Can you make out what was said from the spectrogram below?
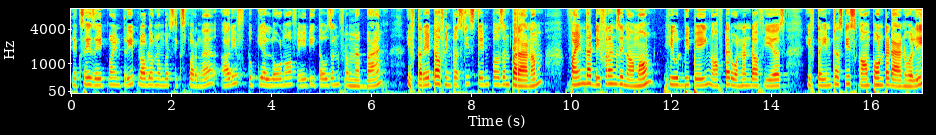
Exercise eight point three problem number six பாருங்கள் Arif took a loan of eighty thousand from a bank if the rate of interest is ten percent per annum find the difference in amount he would be paying after one and half years if the interest is compounded annually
